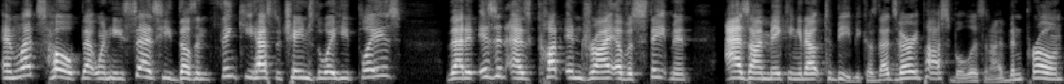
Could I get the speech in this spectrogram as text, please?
And let's hope that when he says he doesn't think he has to change the way he plays, that it isn't as cut and dry of a statement as I'm making it out to be, because that's very possible. Listen, I've been prone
